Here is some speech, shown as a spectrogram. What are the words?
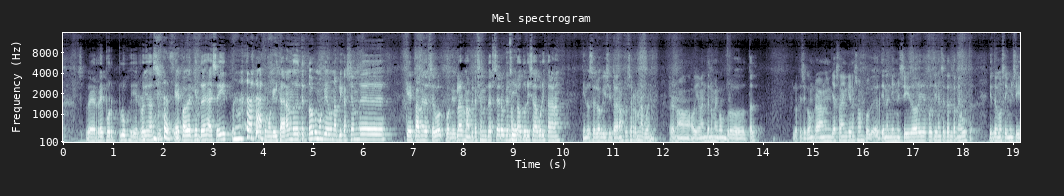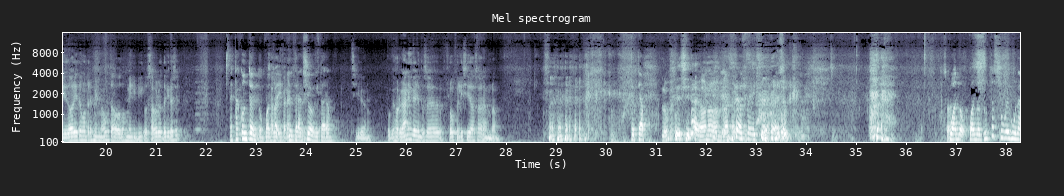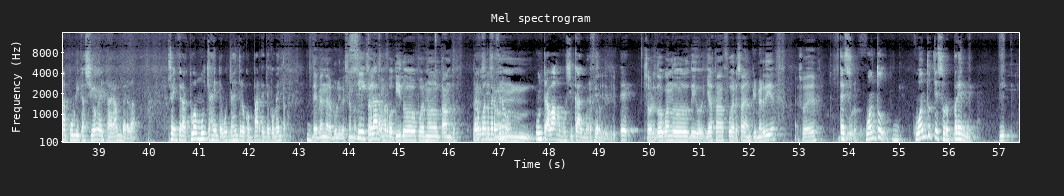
eh, Report Plus y rollos así, que es para ver quién te deja de seguir. Pues como que Instagram lo detectó como que una aplicación de que es para meterse bot, porque claro, una aplicación de tercero que no Sí. está autorizada por Instagram. Y entonces lo que hizo Instagram fue cerrarme la cuenta. Pero no, obviamente no me compro tal. Los que se compran ya saben quiénes son porque tienen 10.000 seguidores y después tienen 70 me gusta. Yo tengo 6.000 seguidores y tengo 3.000 me gusta o 2.000 y pico. ¿Sabes lo que te quiero decir? ¿Estás contento en cuanto la a diferencia. interacción en Instagram? Sí, claro. Porque es orgánica y entonces flow felicidad, ¿sabes? En plan. Te, te ap- Flow felicidad o no, en plan. cuando, cuando tú te subes una publicación a Instagram, ¿verdad? O sea, interactúa mucha gente, mucha gente lo comparte, te comenta. Depende de la publicación. Sí, claro, Son pero- fotitos, pues no tanto. Pero, cuando si me refiero son- un trabajo musical, me refiero. Sí, sí. Eh, Sobre todo cuando digo, ya está afuera, ¿sabes? El primer día, eso es. te-. ¿cuánto, ¿Cuánto te sorprende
